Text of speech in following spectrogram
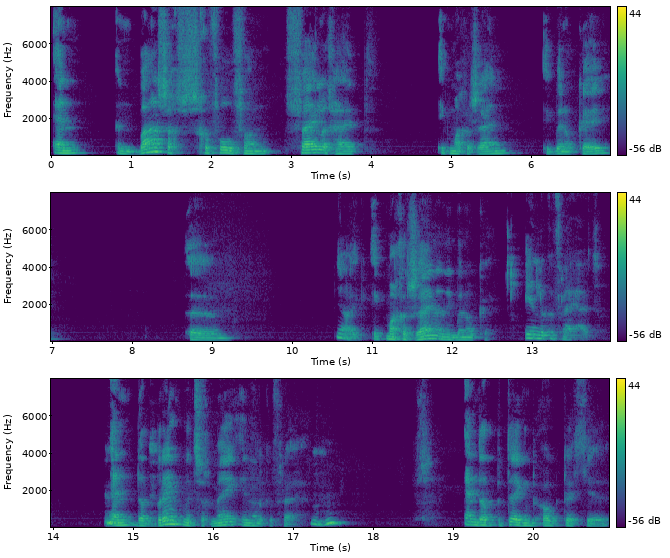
en een basisgevoel van veiligheid. Ik mag er zijn, ik ben oké. Ehm, ja, ik, ik mag er zijn en ik ben oké. Innerlijke vrijheid. En dat brengt met zich mee innerlijke vrijheid. Mhm. En dat betekent ook dat je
